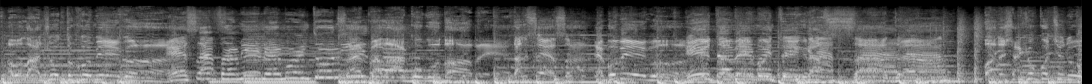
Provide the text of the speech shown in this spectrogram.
Vamos lá junto comigo. Essa família é muito Sai pra lá, Google Dobre. Dá licença, é comigo. E também muito engraçada. Pode deixar que eu continuo.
